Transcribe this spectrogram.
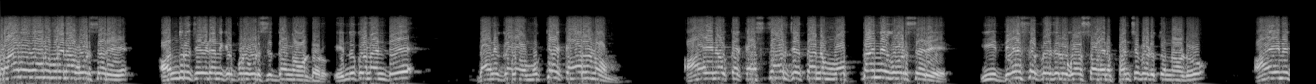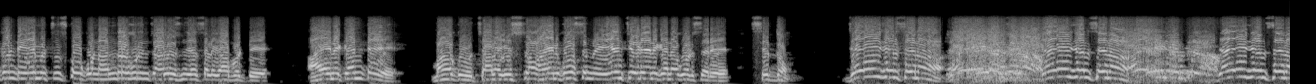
ప్రాణదానమైనా కూడా సరే అందరూ చేయడానికి ఎప్పుడు కూడా సిద్ధంగా ఉంటారు. ఎందుకనంటే దానికి గల ముఖ్య కారణం ఆయన యొక్క కష్టార్జితాన్ని మొత్తాన్ని కూడా సరే ఈ దేశ ప్రజల కోసం ఆయన పంచిపెడుతున్నాడు. ఆయనకంటే ఏమి చూసుకోకుండా అందరి గురించి ఆలోచన చేస్తాడు కాబట్టి ఆయనకంటే మాకు చాలా ఇష్టం. ఆయన కోసం మేము ఏం చేయడానికైనా కూడా సరే సిద్ధం. జై జనసేన! జై జనసేన! జై జనసేన!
